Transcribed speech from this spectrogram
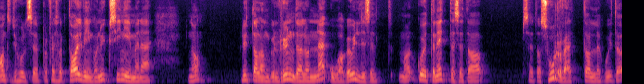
antud juhul see professor Talving on üks inimene, noh, nüüd tal on küll, ründajal on nägu, aga üldiselt ma kujutan ette seda, seda survet talle, kui ta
